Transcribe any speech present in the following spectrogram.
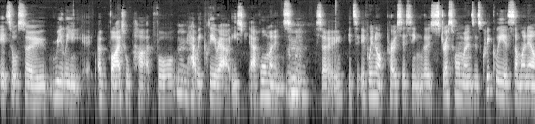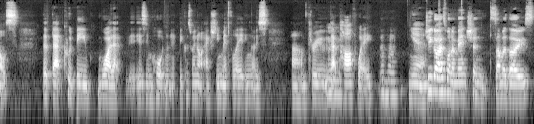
It's also really a vital part for Mm. how we clear our est- our hormones. Mm. So it's if we're not processing those stress hormones as quickly as someone else, that that could be why that is important because we're not actually methylating those um, through that Mm. pathway. Mhm. Yeah. Do you guys want to mention some of those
